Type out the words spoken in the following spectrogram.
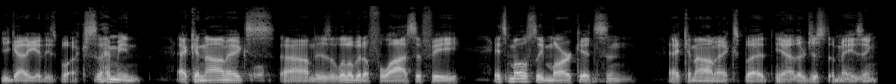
you got to get these books. I mean, economics. Um, there's a little bit of philosophy. It's mostly markets and economics, but yeah, they're just amazing.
